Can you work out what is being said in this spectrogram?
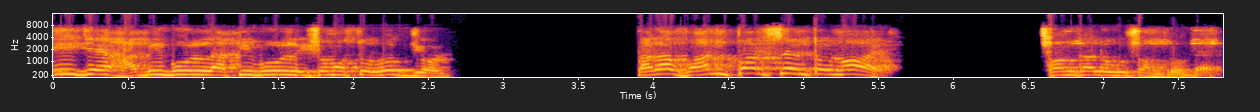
এই যে হাবিবুল লাকিবুল এই সমস্ত লোকজন তারা ওয়ান পার্সেন্টও নয় সংখ্যালঘু সম্প্রদায়।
